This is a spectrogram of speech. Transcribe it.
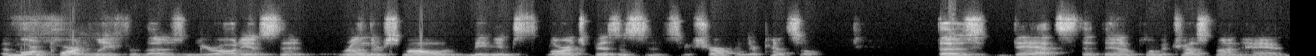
But more importantly, for those in your audience that run their small and medium large businesses who sharpen their pencil, those debts that the unemployment trust fund had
